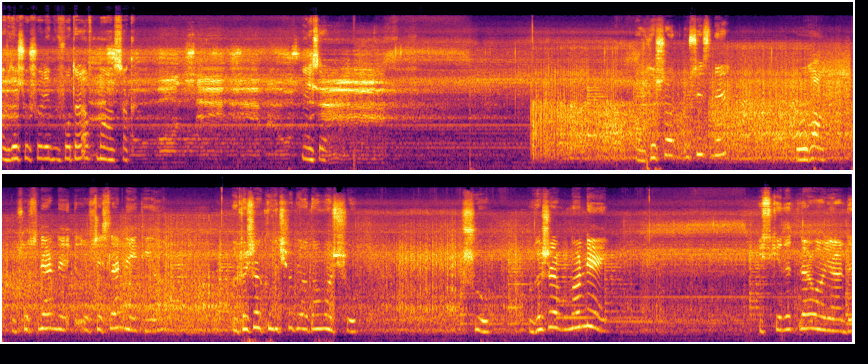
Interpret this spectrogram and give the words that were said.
Arkadaşlar şöyle bir fotoğraf mı alsak? Neyse. Arkadaşlar o ses ne? Oha. O sesler ne? O sesler neydi ya? Arkadaşlar kılıçlı bir adam var şu. Şu. Arkadaşlar bunlar ne? İskeletler var yerde.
